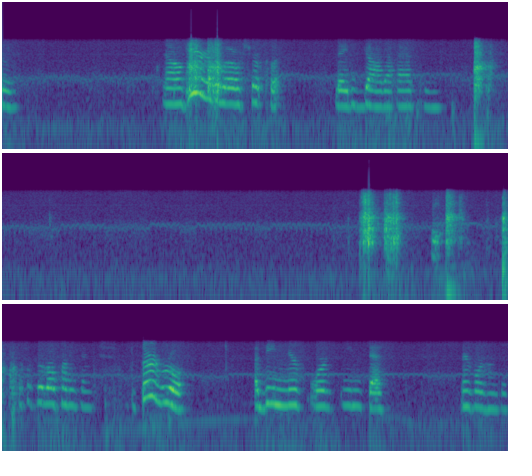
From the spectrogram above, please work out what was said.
Ugh. Now here's a little short clip. Lady Gaga acting. Wait. This is a little funny thing. The third rule of the Nerf working test. Nerf War Hunters.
